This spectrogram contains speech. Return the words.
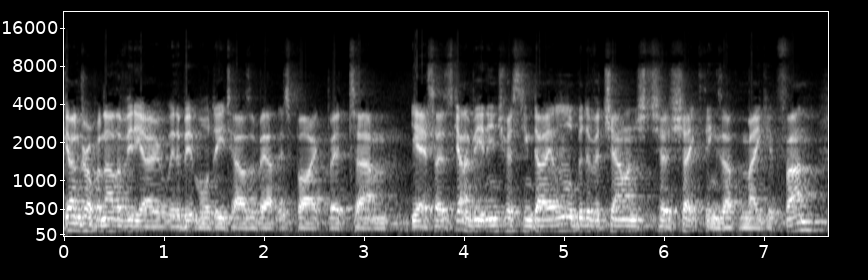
Go and drop another video with a bit more details about this bike. But um, yeah, so it's going to be an interesting day, a little bit of a challenge to shake things up and make it fun.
